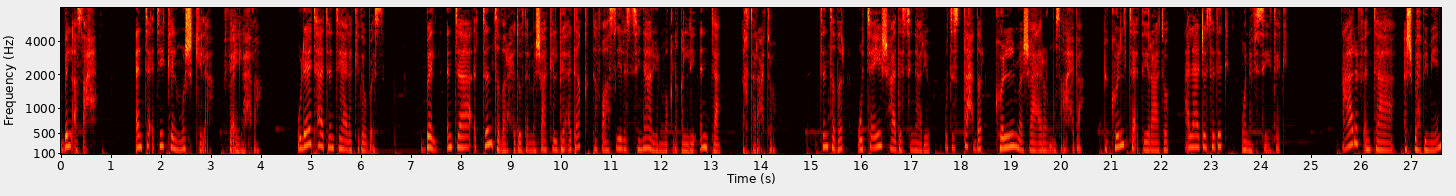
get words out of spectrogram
بالأصح أن تأتيك المشكلة في أي لحظة. وليتها تنتهي على كذا وبس بل أنت تنتظر حدوث المشاكل بأدق تفاصيل السيناريو المقلق اللي أنت اخترعته. تنتظر وتعيش هذا السيناريو وتستحضر كل مشاعره المصاحبة بكل تأثيراته على جسدك ونفسيتك. عارف أنت أشبه بمين؟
